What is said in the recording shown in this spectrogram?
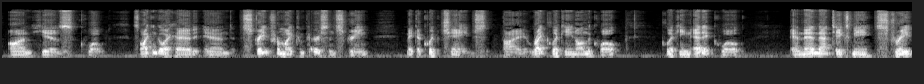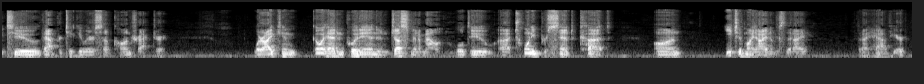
on his quote. So I can go ahead and straight from my comparison screen, make a quick change by right-clicking on the quote, clicking Edit Quote, and then that takes me straight to that particular subcontractor where I can go ahead and put in an adjustment amount. We'll do a 20% cut on each of my items that I, that I have here.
